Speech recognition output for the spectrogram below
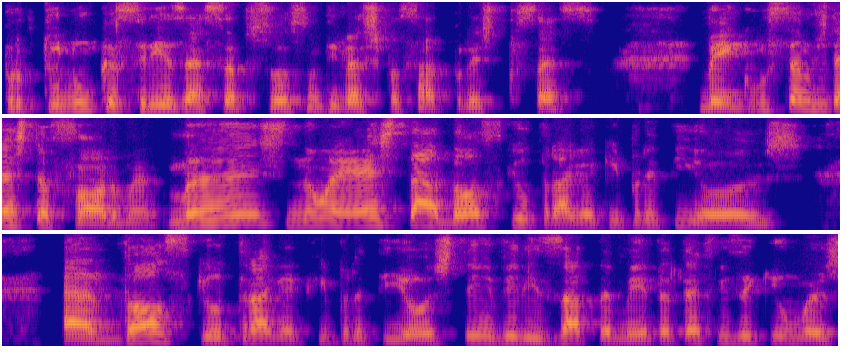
Porque tu nunca serias essa pessoa se não tivesses passado por este processo. Bem, começamos desta forma, mas não é esta a dose que eu trago aqui para ti hoje a dose que eu trago aqui para ti hoje tem a ver exatamente, até fiz aqui umas,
